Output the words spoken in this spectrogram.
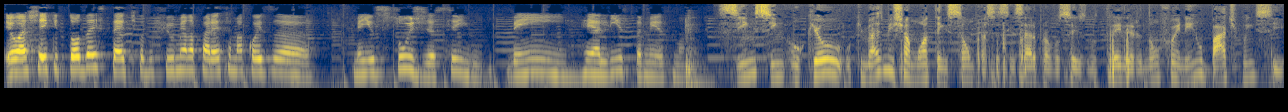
Eu achei que toda a estética do filme ela parece uma coisa meio suja, assim, bem realista mesmo. Sim, sim. O que, eu, o que mais me chamou a atenção, para ser sincero para vocês, no trailer, não foi nem o Batman em si,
